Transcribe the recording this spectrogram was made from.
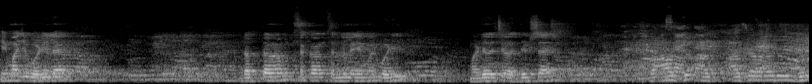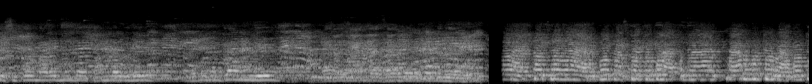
हे माझे वडील आहेत. दत्ताराम सकाराम सल्लेले हे माझे वडील. मंडळाचे अध्यक्ष आहेत. शिकवणारे थांबला उडे. मुले फार मोठ्या भागात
